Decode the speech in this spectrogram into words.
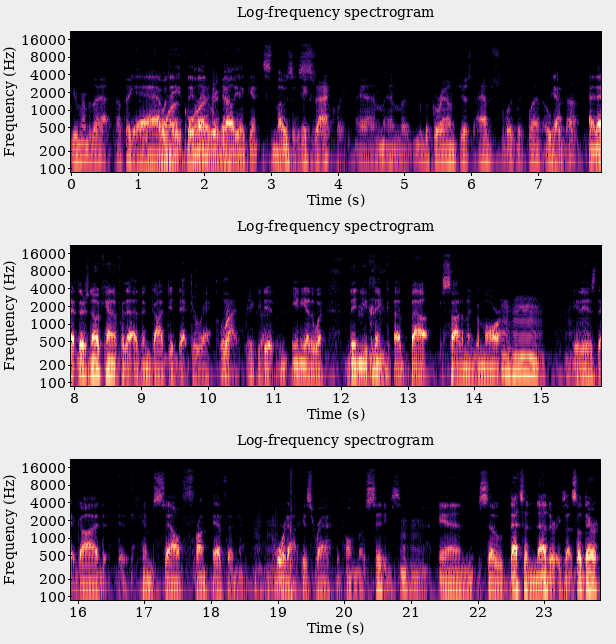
You remember that? I think. yeah. When they, they led a Korah- yeah, rebellion against Moses. exactly, and and the the ground just absolutely flat Yeah, opened up. and that, there's no accounting for that other than God did that directly. Right, He didn't any other way. Then you think about Sodom and Gomorrah. Mm-hmm. It is that God uh, Himself from heaven Mm-hmm. poured out His wrath upon those cities, and so that's another example. So there,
